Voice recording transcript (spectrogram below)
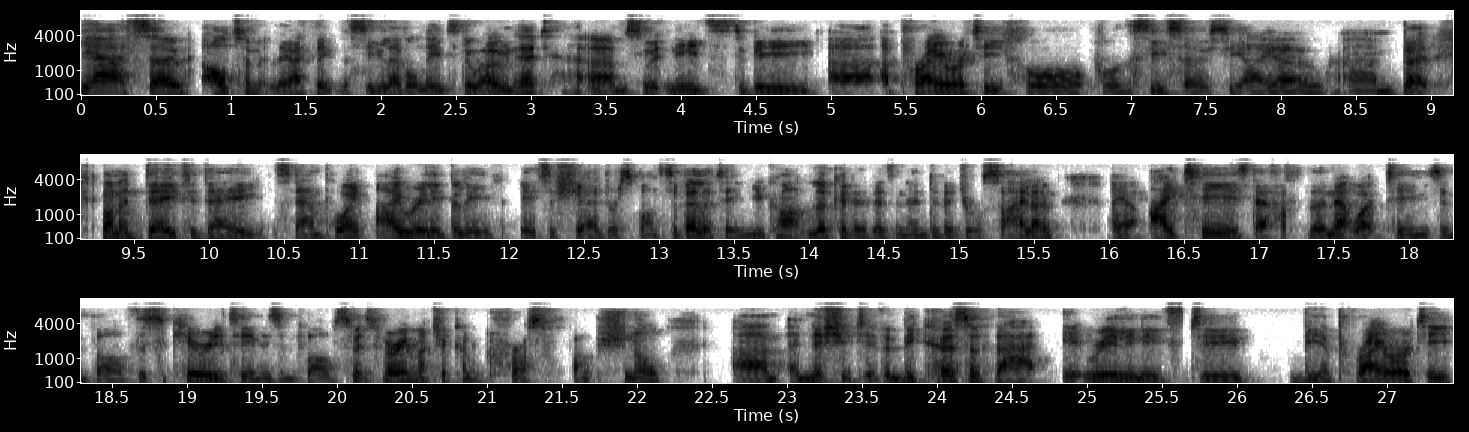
Yeah, so ultimately, I think the C level needs to own it. Um, so it needs to be uh, a priority for for the CISO, CIO. Um, but on a day to day standpoint, I really believe it's a shared responsibility. You can't look at it as an individual silo. You know, IT is definitely the network team is involved, the security team is involved. So it's very much a kind of cross functional um, initiative. And because of that, it really needs to be a priority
